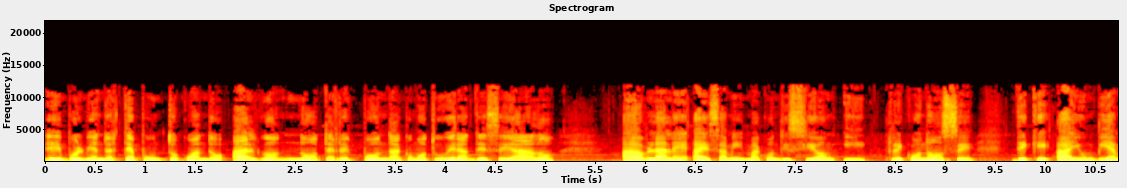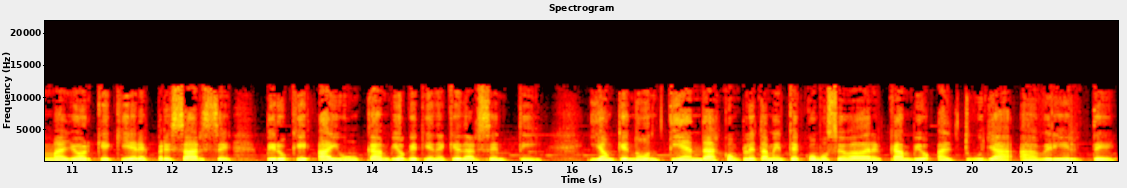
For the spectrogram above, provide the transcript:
eh, volviendo a este punto, cuando algo no te responda como tú hubieras deseado, háblale a esa misma condición y reconoce de que hay un bien mayor que quiere expresarse, pero que hay un cambio que tiene que darse en ti. Y aunque no entiendas completamente cómo se va a dar el cambio, al tú ya abrirte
